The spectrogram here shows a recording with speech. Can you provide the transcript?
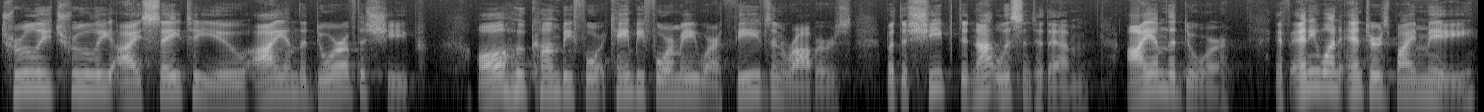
Truly, truly, I say to you, I am the door of the sheep. All who come before, came before me were thieves and robbers, but the sheep did not listen to them. I am the door. If anyone enters by me,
